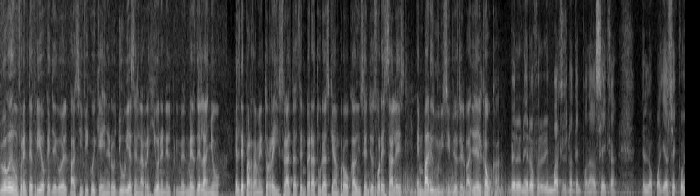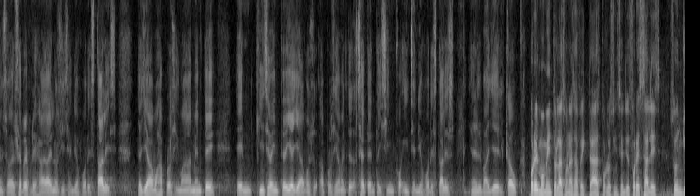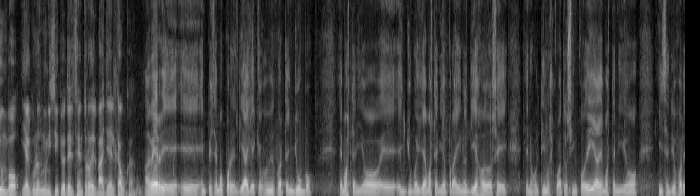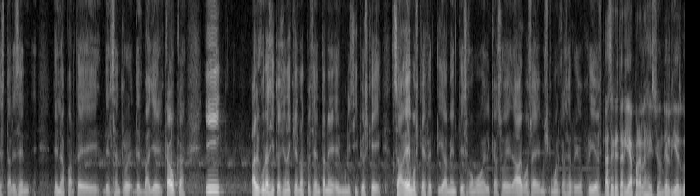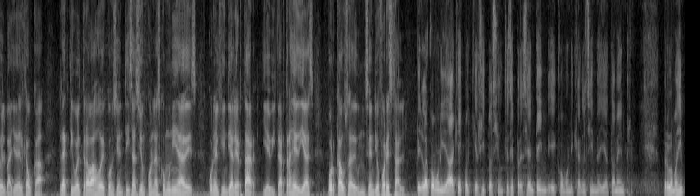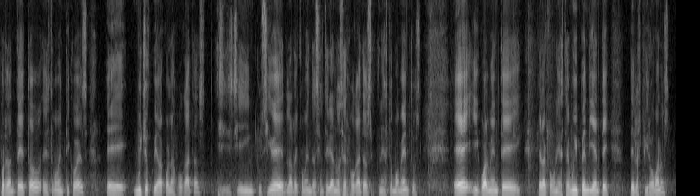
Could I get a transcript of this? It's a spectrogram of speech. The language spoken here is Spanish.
Luego de un frente frío que llegó del Pacífico y que generó lluvias en la región en el primer mes del año, el departamento registra altas temperaturas que han provocado incendios forestales en varios municipios del Valle del Cauca. Pero enero, febrero y marzo es una temporada seca, en lo cual ya se comenzó a verse reflejada en los incendios forestales. Ya llevamos aproximadamente en 15 20 días llevamos aproximadamente 75 incendios forestales en el Valle del Cauca. Por el momento las zonas afectadas por los incendios forestales son Yumbo y algunos municipios del centro del Valle del Cauca. A ver, eh, eh, empecemos por el día ayer que fue muy fuerte en Yumbo. Hemos tenido, eh, en Jumbo ya hemos tenido por ahí unos 10 o 12 en los últimos 4 o 5 días. Hemos tenido incendios forestales en, en la parte del centro del Valle del Cauca. Y algunas situaciones que nos presentan en, municipios que sabemos que efectivamente es como el caso de Dagua, sabemos como el caso de Río Frío. La Secretaría para la Gestión del Riesgo del Valle del Cauca reactivó el trabajo de concientización con las comunidades con el fin de alertar y evitar tragedias por causa de un incendio forestal. Pero la comunidad que cualquier situación que se presente y, comunicarnos inmediatamente. Pero lo más importante de todo en este momentico es eh, mucho cuidado con las fogatas, inclusive la recomendación sería no hacer fogatas en estos momentos. E igualmente que la comunidad esté muy pendiente de los pirómanos,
